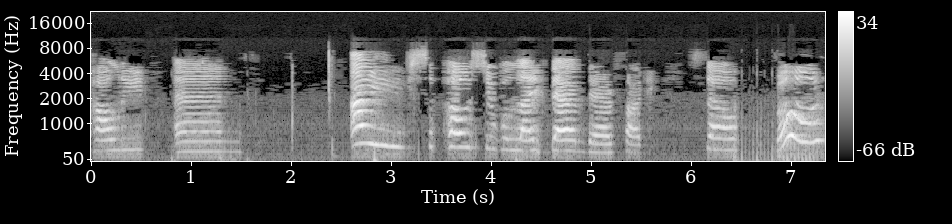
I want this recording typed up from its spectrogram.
Tali, and I suppose you will like them. They're funny. So bye.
